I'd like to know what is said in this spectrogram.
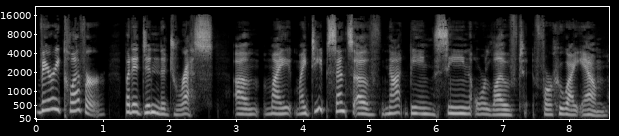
Very clever, but it didn't address um, my my deep sense of not being seen or loved for who I am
